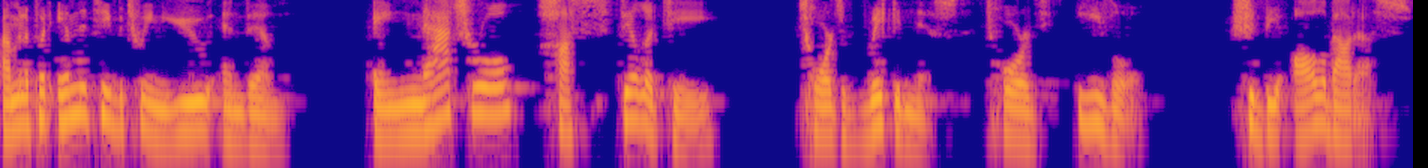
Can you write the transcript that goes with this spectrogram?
I'm going to put enmity between you and them. A natural hostility towards wickedness, towards evil should be all about us.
